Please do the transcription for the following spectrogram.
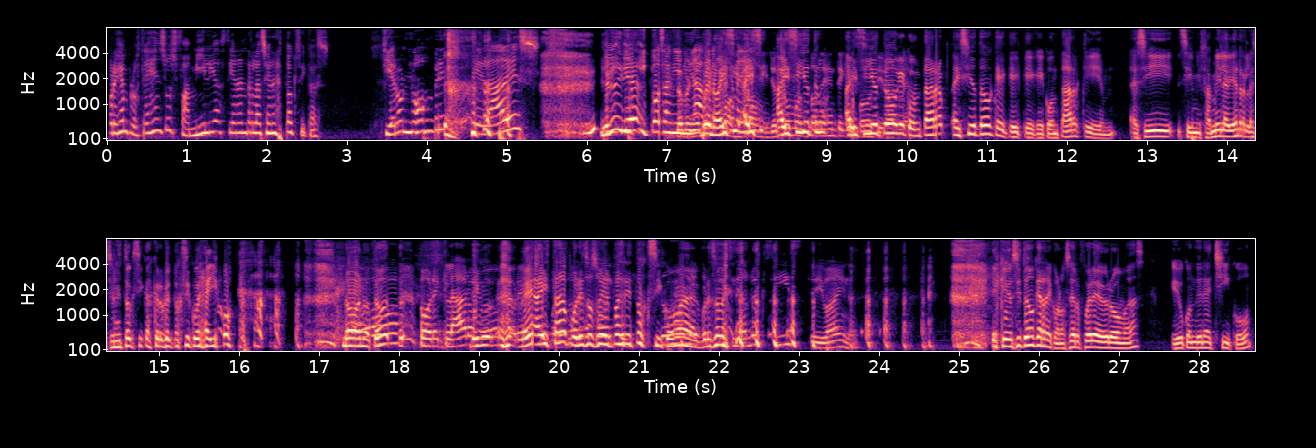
Por ejemplo, ¿ustedes en sus familias tienen relaciones tóxicas? Quiero nombres, edades yo y, no diría... y- y consanguinidad. Bueno, ahí sí, ahí sí, yo ahí sí yo tengo, que ahí puedo sí yo tengo que tirarle. contar, ahí sí yo tengo que, que- que- que contar que así, si en mi familia habían relaciones tóxicas, creo que el tóxico era yo. no, no, tengo- por, claro, Digo, huevón, por ve, eso, ahí está, por eso no soy el padre tóxico, madre, la por eso me- no existe, y vaina. Es que yo sí tengo que reconocer, fuera de bromas, que yo cuando era chico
